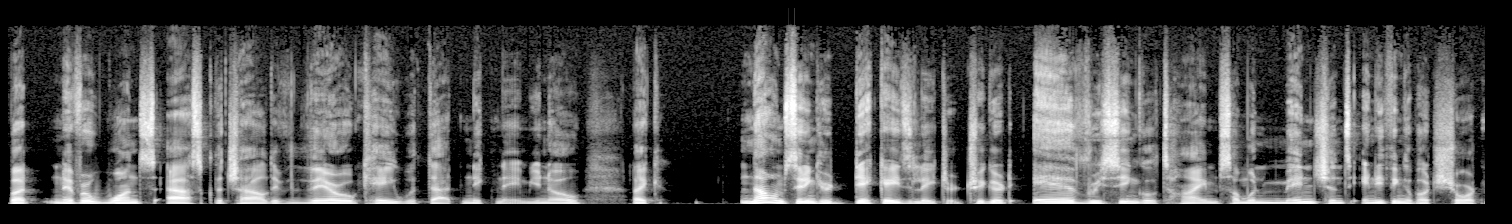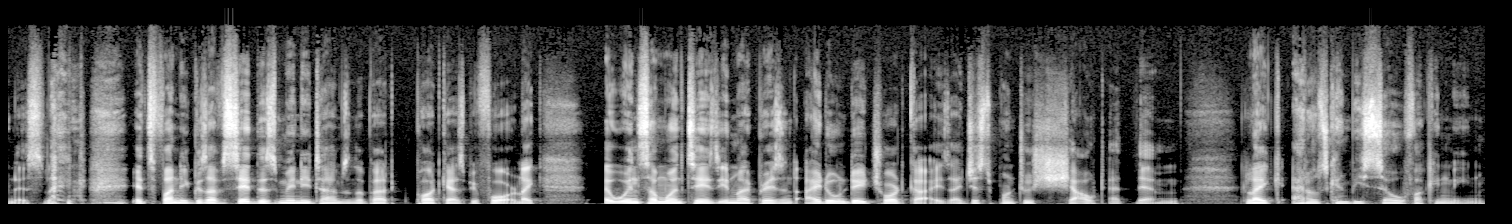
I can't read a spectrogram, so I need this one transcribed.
but never once ask the child if they're okay with that nickname, you know? Like now I'm sitting here decades later, triggered every single time someone mentions anything about shortness. Like, it's funny because I've said this many times in the pod- podcast before. Like, uh, when someone says in my present, I don't date short guys, I just want to shout at them. Like, adults can be so fucking mean.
